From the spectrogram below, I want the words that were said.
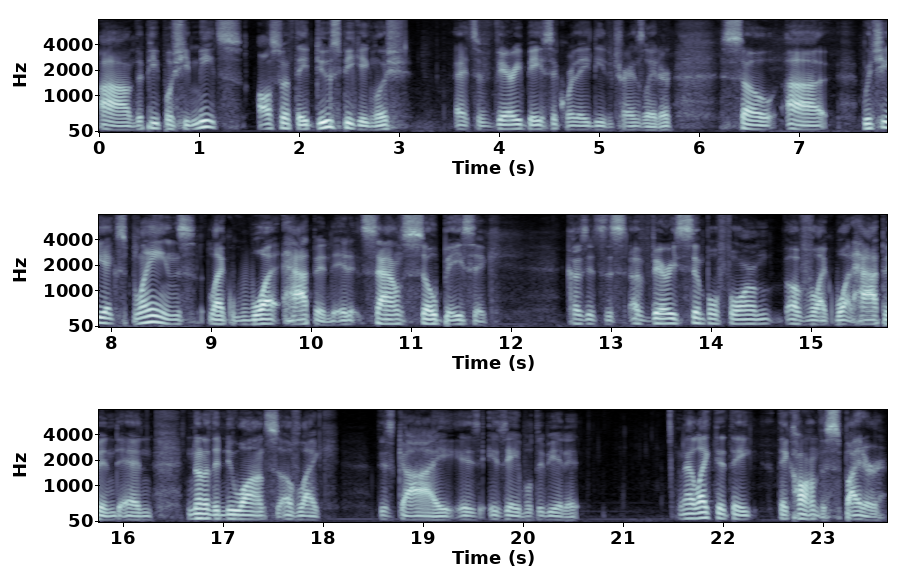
um, the people she meets, also if they do speak English, it's a very basic where they need a translator. So uh, when she explains like what happened, it, it sounds so basic because it's this a very simple form of like what happened and none of the nuance of like this guy is is able to be in it. And I like that they they call him the spider.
